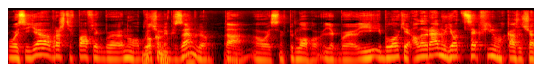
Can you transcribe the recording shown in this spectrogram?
Ось, і я врешті впав, якби ну, обличчям Боком в землю. Та, ось. ось в підлогу, якби і, і було окей. Але реально, я от це як в фільмах кажуть, що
